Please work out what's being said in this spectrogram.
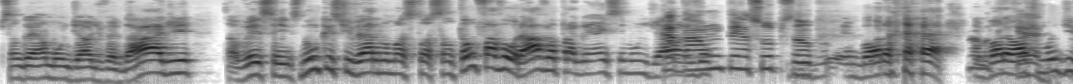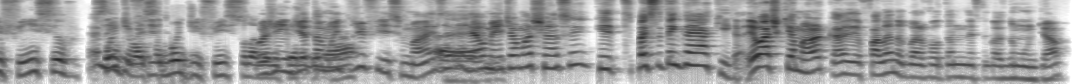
Precisam ganhar um Mundial de verdade. Talvez vocês nunca estiveram numa situação tão favorável para ganhar esse Mundial. Cada um tem a sua opção. Embora, embora eu acho muito difícil. É sempre muito vai ser muito difícil. Hoje em dia está muito difícil, mas é... É, realmente é uma chance que. Mas você tem que ganhar aqui, cara. Eu acho que a maior. Falando agora, voltando nesse negócio do Mundial,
